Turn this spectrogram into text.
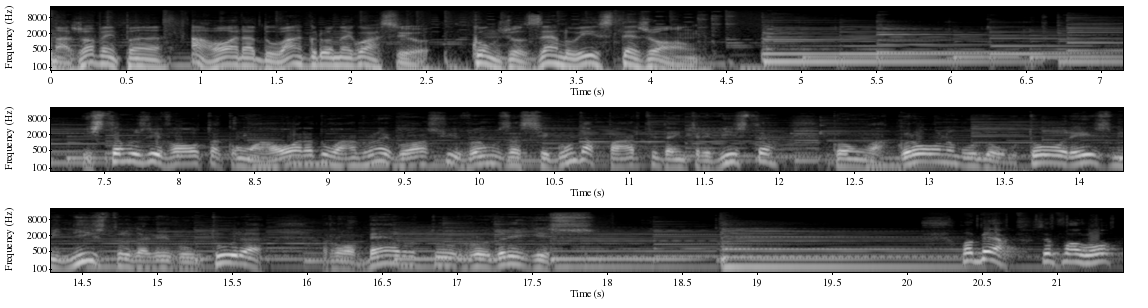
Na Jovem Pan, a Hora do Agronegócio, com José Luiz Tejon. Estamos de volta com a Hora do Agronegócio e vamos à segunda parte da entrevista com o agrônomo, doutor, ex-ministro da Agricultura, Roberto Rodrigues. Roberto, você falou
